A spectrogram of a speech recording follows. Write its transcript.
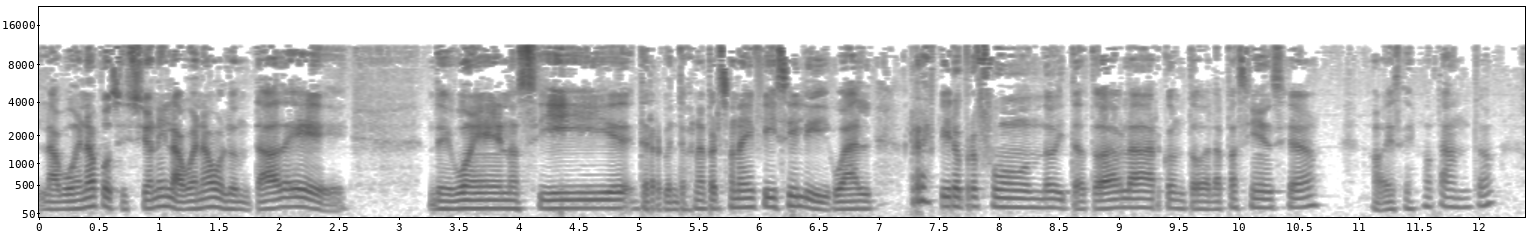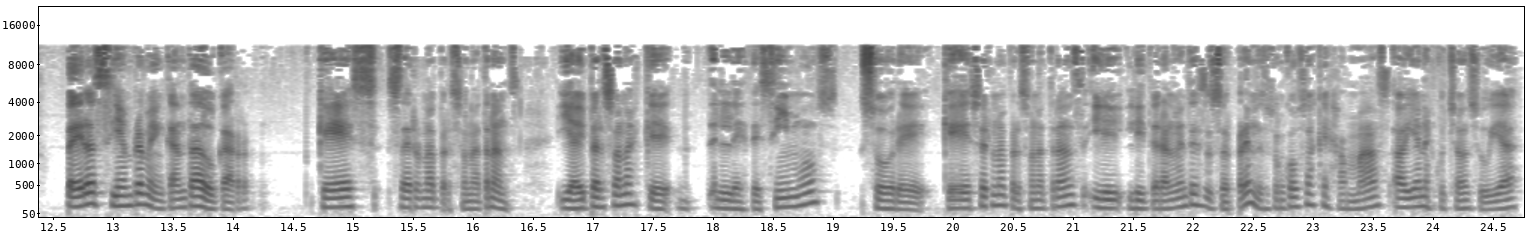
la buena posición y la buena voluntad de, de bueno, sí, de repente es una persona difícil y igual respiro profundo y trato de hablar con toda la paciencia, a veces no tanto, pero siempre me encanta educar qué es ser una persona trans. Y hay personas que les decimos sobre qué es ser una persona trans y literalmente se sorprenden. Son cosas que jamás habían escuchado en su vida,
